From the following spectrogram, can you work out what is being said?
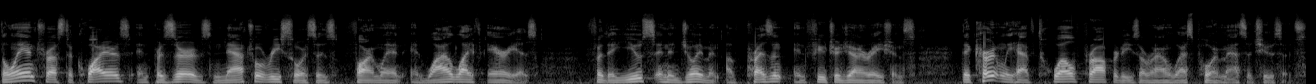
The Land Trust acquires and preserves natural resources, farmland, and wildlife areas for the use and enjoyment of present and future generations. They currently have 12 properties around Westport, Massachusetts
